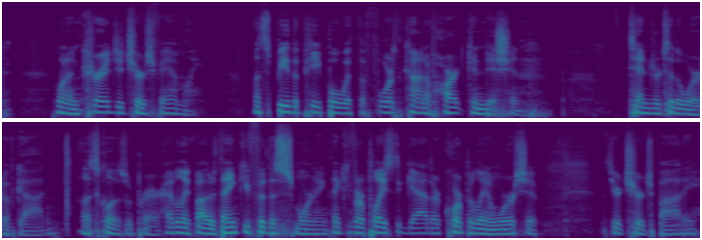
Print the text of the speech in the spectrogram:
I want to encourage you, church family. Let's be the people with the fourth kind of heart condition tender to the word of God. Let's close with prayer. Heavenly Father, thank you for this morning. Thank you for a place to gather corporately and worship with your church body.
